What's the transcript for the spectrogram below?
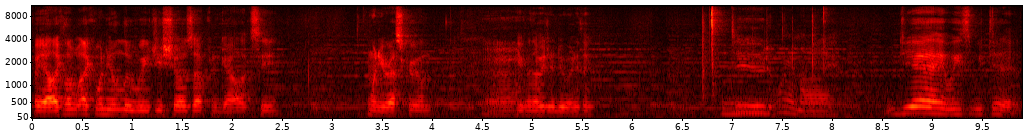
But yeah, like like when you Luigi shows up in Galaxy, when you rescue him, even though he didn't do anything. Dude, where am I? Yay, we we did it.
